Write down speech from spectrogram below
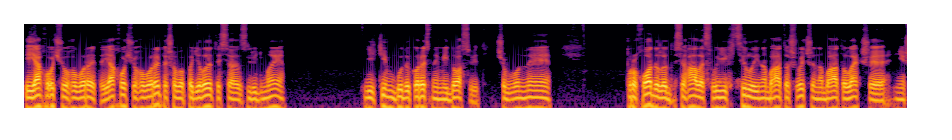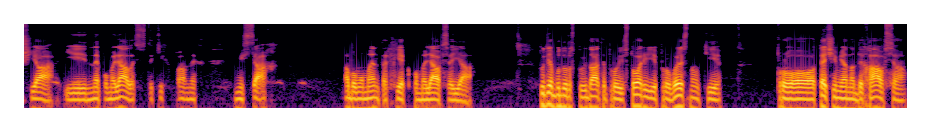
І я хочу говорити. Я хочу говорити, щоб поділитися з людьми, яким буде корисний мій досвід, щоб вони проходили, досягали своїх цілей набагато швидше, набагато легше, ніж я, і не помилялись в таких певних місцях або моментах, як помилявся я. Тут я буду розповідати про історії, про висновки, про те, чим я надихався,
